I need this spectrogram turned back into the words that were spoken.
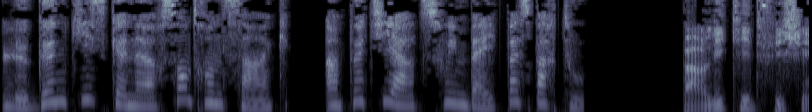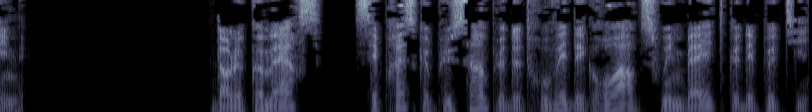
Le Gunky Scanner 135, un petit hard swimbait passe-partout. Par Liquid Fishing. Dans le commerce, c'est presque plus simple de trouver des gros hard swimbait que des petits.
